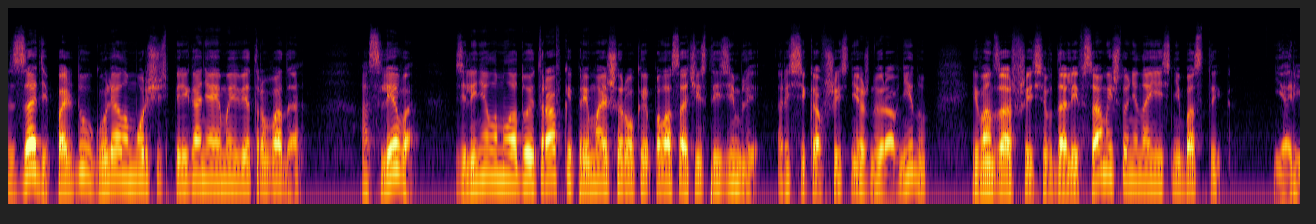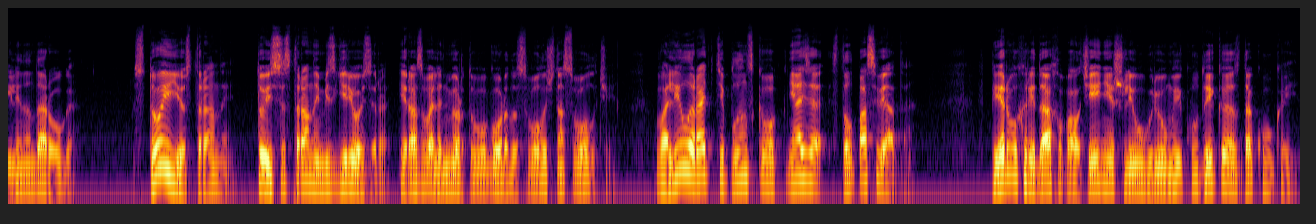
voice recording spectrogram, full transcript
Сзади по льду гуляла морщись перегоняемая ветром вода, а слева зеленела молодой травкой прямая широкая полоса чистой земли, рассекавшая снежную равнину и вонзавшаяся вдали в самый что ни на есть небостык. Ярилина дорога. С той ее стороны, то есть со стороны Мизгирезера и развалин мертвого города сволочь на сволочи, валила рать теплынского князя Столпосвята. В первых рядах ополчения шли угрюмые Кудыка с Докукой.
